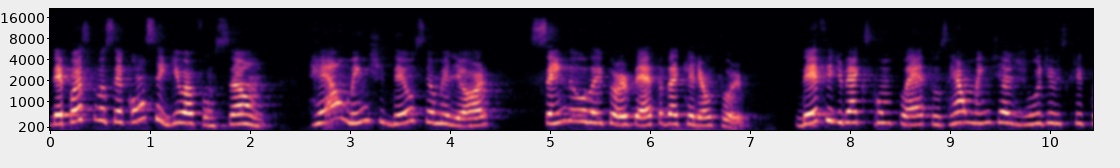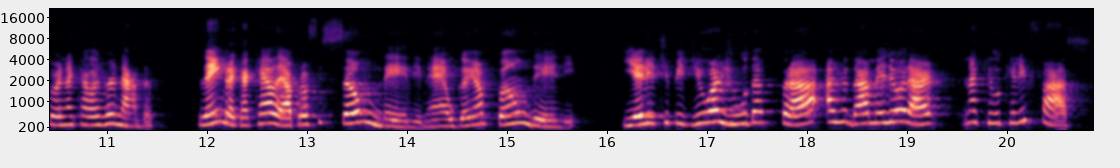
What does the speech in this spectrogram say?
Depois que você conseguiu a função, realmente dê o seu melhor sendo o leitor beta daquele autor. Dê feedbacks completos, realmente ajude o escritor naquela jornada. Lembra que aquela é a profissão dele, né? O ganha-pão dele. E ele te pediu ajuda para ajudar a melhorar naquilo que ele faz.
